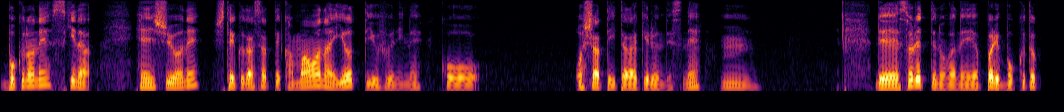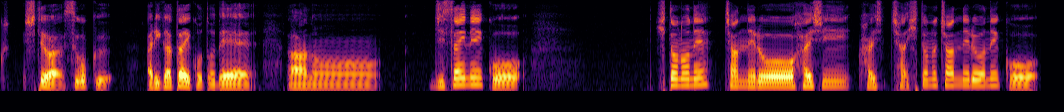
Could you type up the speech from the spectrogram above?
僕のね、好きな編集をね、してくださって構わないよっていう風にね、こう、おっしゃっていただけるんですね。うん。で、それってのがね、やっぱり僕としてはすごくありがたいことで、あのー、実際ね、こう、人のね、チャンネルを配信、配信人のチャンネルをね、こ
